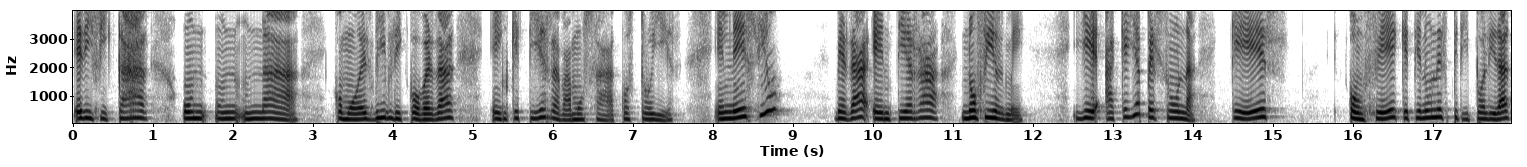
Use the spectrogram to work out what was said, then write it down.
edificar una, como es bíblico, ¿verdad? ¿En qué tierra vamos a construir? El necio, ¿verdad? En tierra no firme. Y aquella persona que es con fe, que tiene una espiritualidad,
